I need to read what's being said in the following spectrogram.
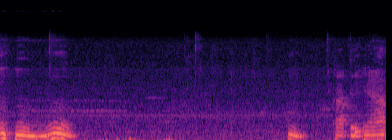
อือหือ อืมคากินะครับ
